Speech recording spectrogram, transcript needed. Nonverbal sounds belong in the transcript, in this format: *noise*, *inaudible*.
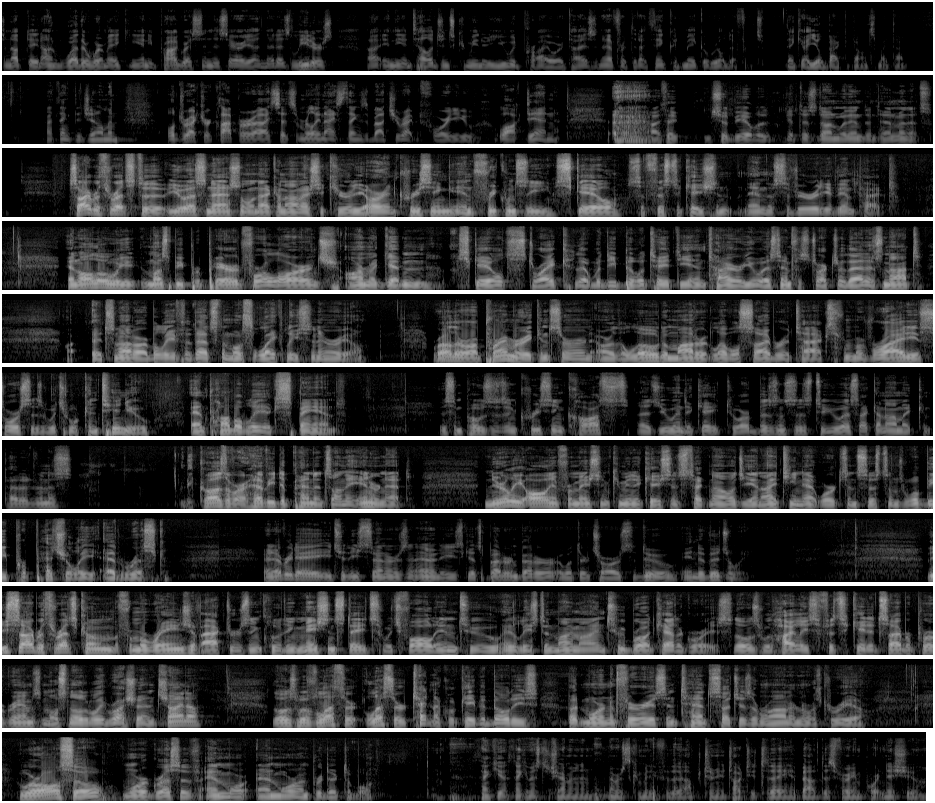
an update on whether we're making any progress in this area, and that as leaders uh, in the intelligence community, you would prioritize an effort that I think could make a real difference. Thank you. I yield back the balance of my time. I thank the gentleman. Well, Director Clapper, uh, I said some really nice things about you right before you walked in. *clears throat* I think we should be able to get this done within 10 minutes. Cyber threats to U.S. national and economic security are increasing in frequency, scale, sophistication, and the severity of impact. And although we must be prepared for a large Armageddon-scale strike that would debilitate the entire U.S. infrastructure, that is not, it's not our belief that that's the most likely scenario. Rather, our primary concern are the low to moderate level cyber attacks from a variety of sources which will continue and probably expand. This imposes increasing costs, as you indicate, to our businesses, to U.S. economic competitiveness. Because of our heavy dependence on the internet, nearly all information communications technology and IT networks and systems will be perpetually at risk. And every day, each of these centers and entities gets better and better at what they're charged to do individually. These cyber threats come from a range of actors, including nation states, which fall into, at least in my mind, two broad categories. Those with highly sophisticated cyber programs, most notably Russia and China. Those with lesser, lesser technical capabilities, but more nefarious intent, such as Iran or North Korea, who are also more aggressive and more, and more unpredictable. Thank you. Thank you, Mr. Chairman and members of the committee for the opportunity to talk to you today about this very important issue.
